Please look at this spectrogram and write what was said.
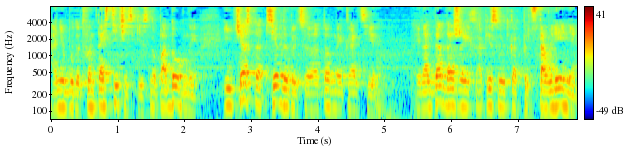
они будут фантастические, сноподобные и часто псевдогаллюцинаторные картины. Иногда даже их описывают как представление,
